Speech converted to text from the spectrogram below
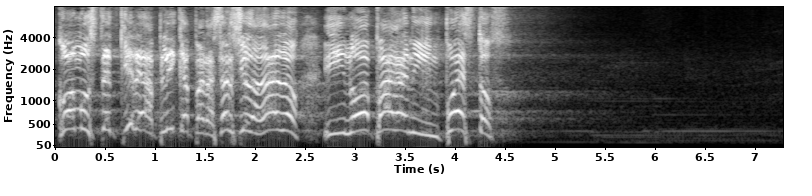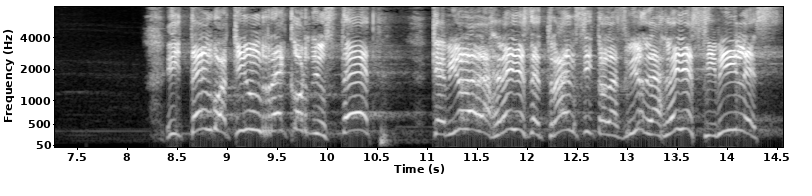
¿Cómo usted quiere aplica para ser ciudadano y no paga ni impuestos? Y tengo aquí un récord de usted que viola las leyes de tránsito, las, leyes civiles.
